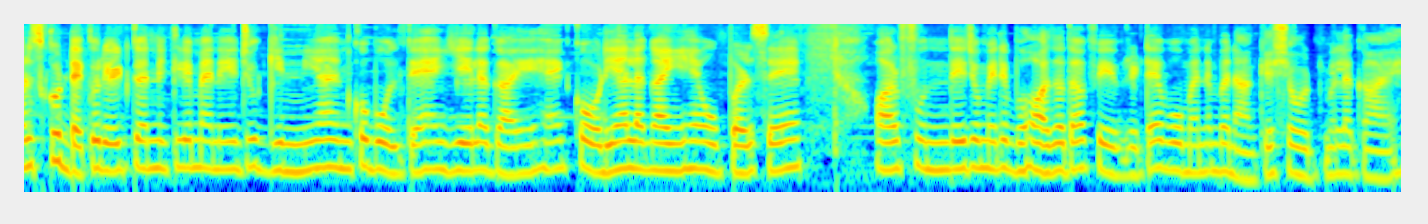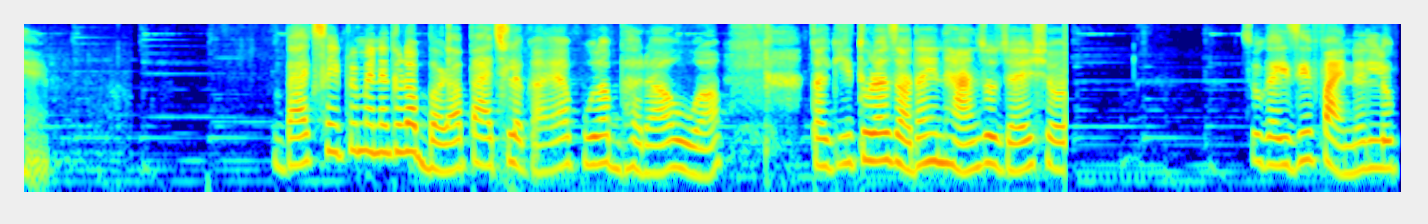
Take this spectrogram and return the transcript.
और इसको डेकोरेट करने के लिए मैंने जो गिन्नियाँ इनको बोलते हैं ये लगाए हैं कौड़ियाँ लगाई हैं ऊपर से। और फुंदे जो मेरे बहुत ज़्यादा फेवरेट है वो मैंने बना के शर्ट में लगाए हैं। बैक साइड पे मैंने थोड़ा बड़ा पैच लगाया पूरा भरा हुआ ताकि थोड़ा ज़्यादा इन्हांस हो जाए शर्ट सो गाइज़ ये फाइनल लुक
